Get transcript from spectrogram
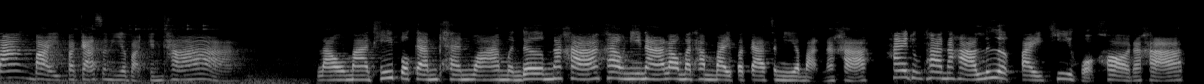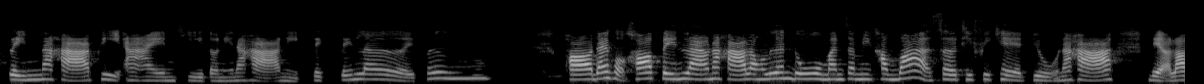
สร้างใบประกาศนียบัตรกันค่ะ เรามาที่โปรแกรม Canva เหมือนเดิมนะคะ คราวนี้นะเรามาทำใบประกาศนียบัตรนะคะ ให้ทุกท่านนะคะเลือกไปที่หัวข้อนะคะ print นะคะ p r i n t ตัวนี้นะคะ นี่คลิก print เลยปึ้งพอได้หัวข้อ print แล้วนะคะ ลองเลื่อนดูมันจะมีคำว่า certificate อยู่นะคะ เดี๋ยวเรา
